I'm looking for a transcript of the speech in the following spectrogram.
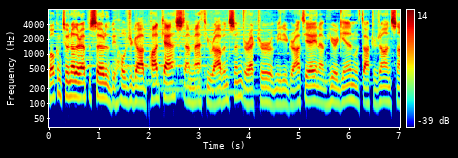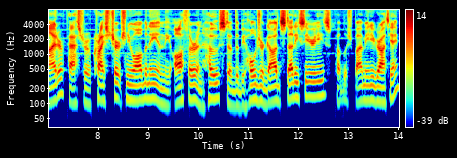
Welcome to another episode of the Behold Your God podcast. I'm Matthew Robinson, Director of Media Gratiae, and I'm here again with Dr. John Snyder, pastor of Christ Church New Albany and the author and host of the Behold Your God study series published by Media Gratiae.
